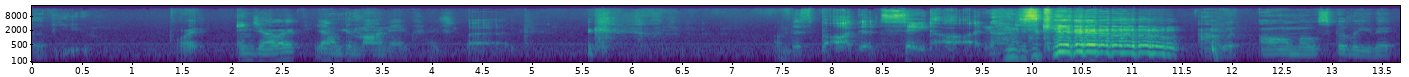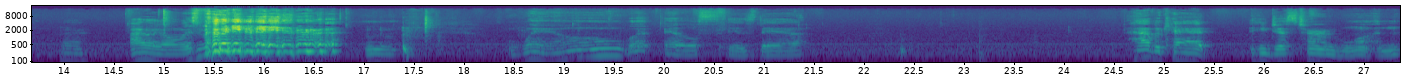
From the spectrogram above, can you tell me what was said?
of you. What? Anghellic? Yeah, I'm demonic as fuck. I'm the spotted Satan. I'm just kidding. I would almost believe it. I would almost believe it. Mm. Well, what else is there? Have a cat. He just turned one.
